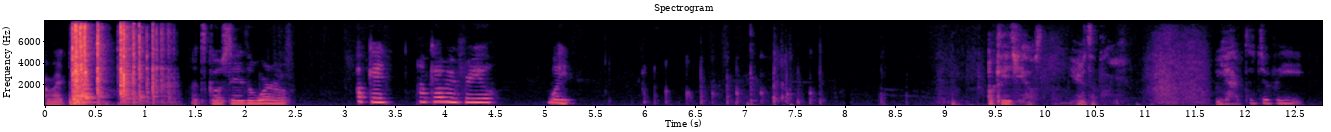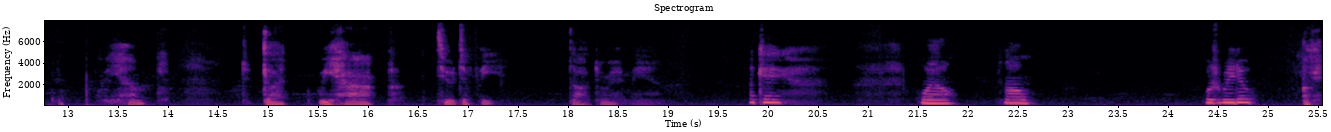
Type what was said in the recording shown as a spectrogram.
Alright then. Let's go save the world. Okay, I'm coming for you. Wait. Okay, Tails, here's the plan. We have to defeat. We have to get. We have to defeat Dr. Eggman. Okay. Well, so. What should we do? Okay.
